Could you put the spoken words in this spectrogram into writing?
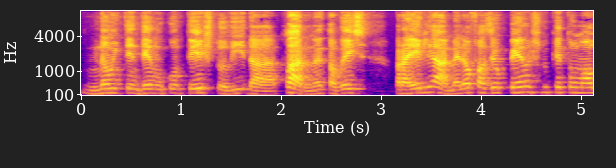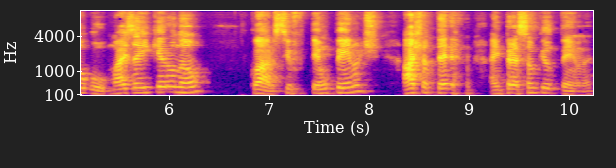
não entendendo o contexto ali da. Claro, né? Talvez para ele, ah, melhor fazer o pênalti do que tomar o gol. Mas aí, queira ou não, claro, se tem um pênalti, acho até a impressão que eu tenho, né?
